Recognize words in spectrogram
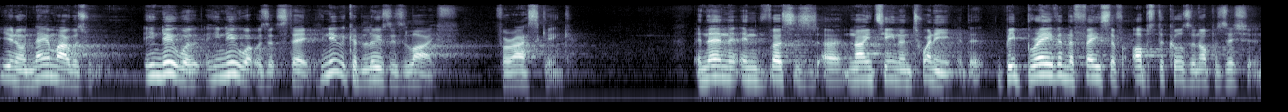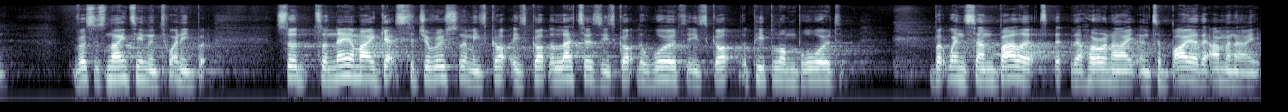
you know, Nehemiah was he knew, what, he knew what was at stake. He knew he could lose his life for asking. And then in verses uh, 19 and 20, be brave in the face of obstacles and opposition. Verses 19 and 20. But, so, so Nehemiah gets to Jerusalem. He's got, he's got the letters, he's got the word, he's got the people on board. But when Sanballat the Horonite and Tobiah the Ammonite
